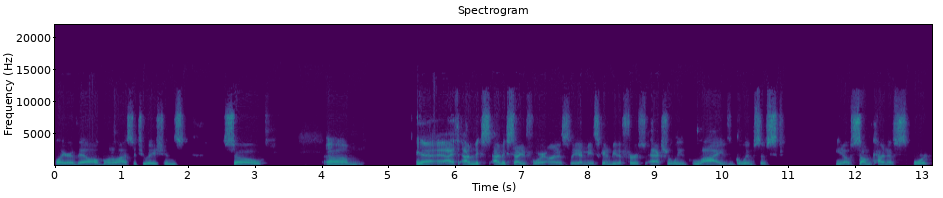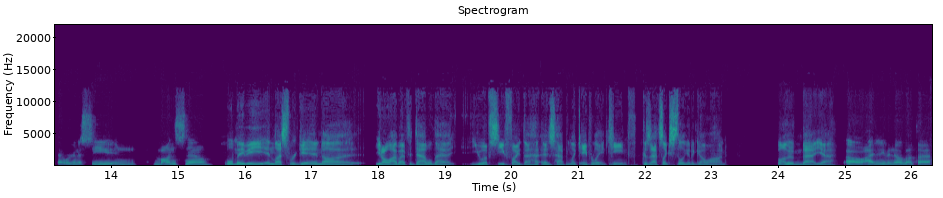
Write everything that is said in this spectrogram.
player available in a lot of situations. So, um, yeah, I, I'm ex- I'm excited for it. Honestly, I mean, it's going to be the first actually live glimpse of you know some kind of sport that we're going to see in months now. Well, maybe unless we're getting, uh, you know, I might have to dabble that UFC fight that has happened like April 18th because that's like still going to go on. But other than that, yeah. Oh, I didn't even know about that.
